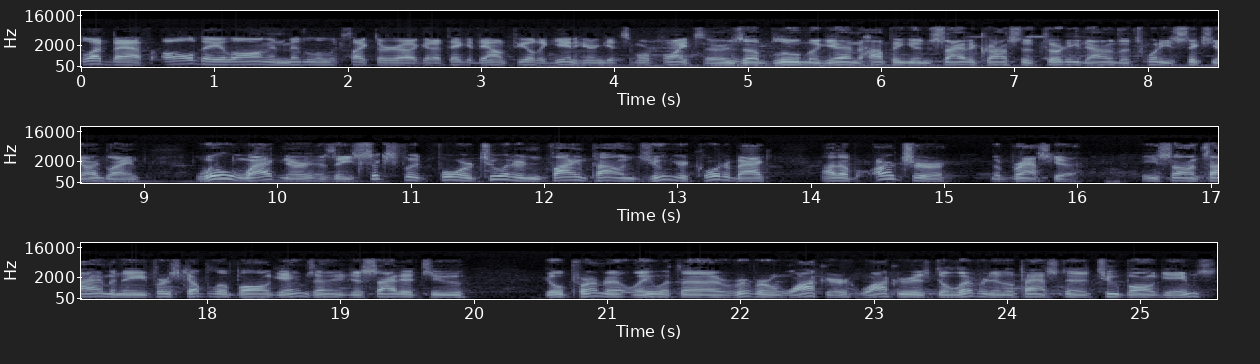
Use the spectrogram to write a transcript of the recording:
bloodbath all day long, and Midland looks like they're uh, going to take it downfield again here and get some more points. There's a Bloom again, hopping inside across the 30 down to the 26 yard line. Will Wagner is a six foot four, 205 pound junior quarterback out of Archer, Nebraska. He saw time in the first couple of ball games, and he decided to go permanently with uh, River Walker. Walker has delivered in the past uh, two ball games,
